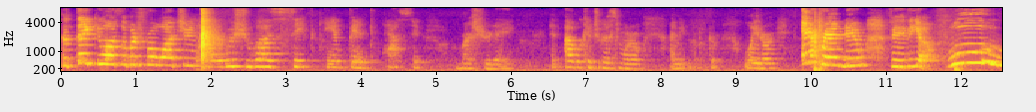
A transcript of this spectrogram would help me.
So thank you all so much for watching. I wish you guys a safe and fantastic rest of your day. And I will catch you guys tomorrow. I mean later in a brand new video. Woo!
